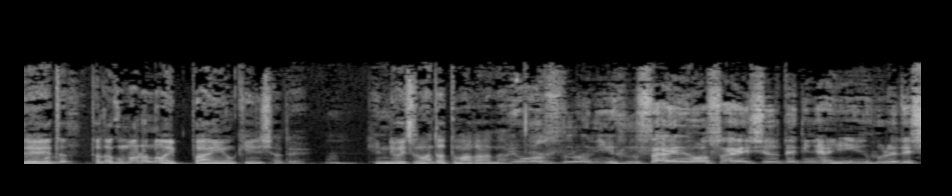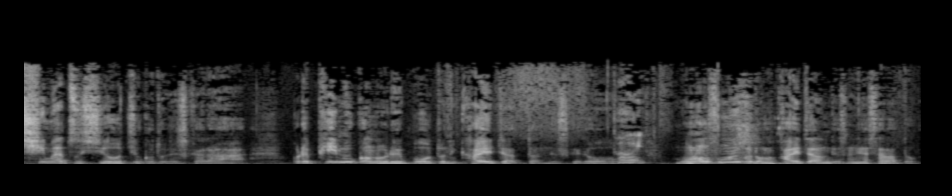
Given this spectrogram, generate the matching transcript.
でただ困るのは一般預金者で、金利はいつまでたっても上がらない。要するに、負債を最終的にはインフレで始末しようということですから、これ、ピムコのレポートに書いてあったんですけど、はい、ものすごいことが書いてあるんですね、さらと。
